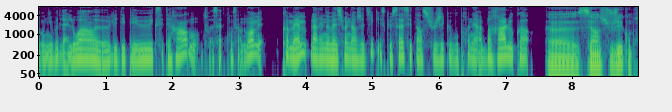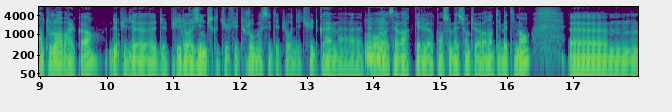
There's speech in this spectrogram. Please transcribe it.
au niveau de la loi, les DPE, etc. Bon, toi, ça te concerne moins, mais quand même la rénovation énergétique Est-ce que ça, c'est un sujet que vous prenez à bras le corps? Euh, c'est un sujet qu'on prend toujours à bras le corps depuis le depuis l'origine puisque tu fais toujours bosser tes bureaux d'études quand même euh, pour Mhm. savoir quelle consommation tu vas avoir dans tes bâtiments. Euh,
